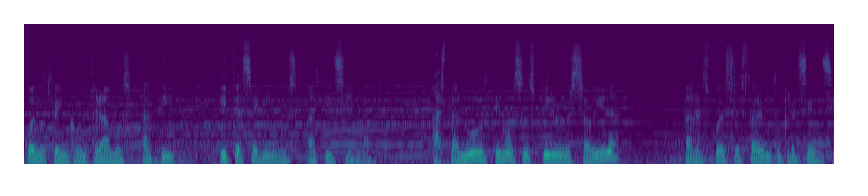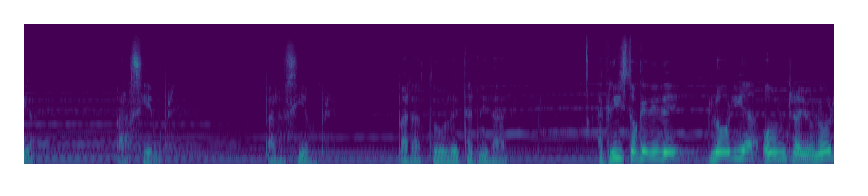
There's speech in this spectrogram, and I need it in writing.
cuando te encontramos a ti y te seguimos a ti, Señor. Hasta el último suspiro de nuestra vida, para después estar en tu presencia, para siempre, para siempre para toda la eternidad. A Cristo que vive gloria, honra y honor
